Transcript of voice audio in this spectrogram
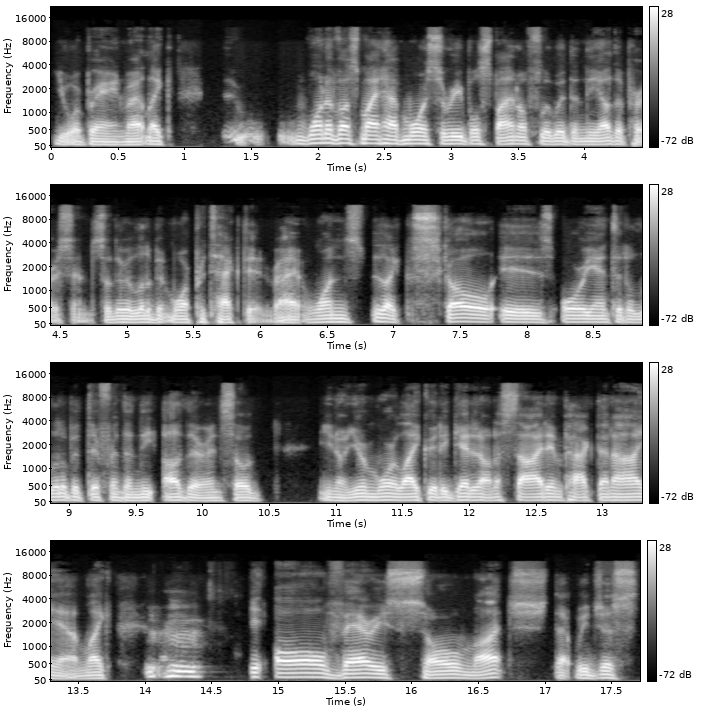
your brain, right? Like one of us might have more cerebral spinal fluid than the other person. So they're a little bit more protected, right? One's like skull is oriented a little bit different than the other. And so, you know, you're more likely to get it on a side impact than I am. Like Mhm. it all varies so much that we just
